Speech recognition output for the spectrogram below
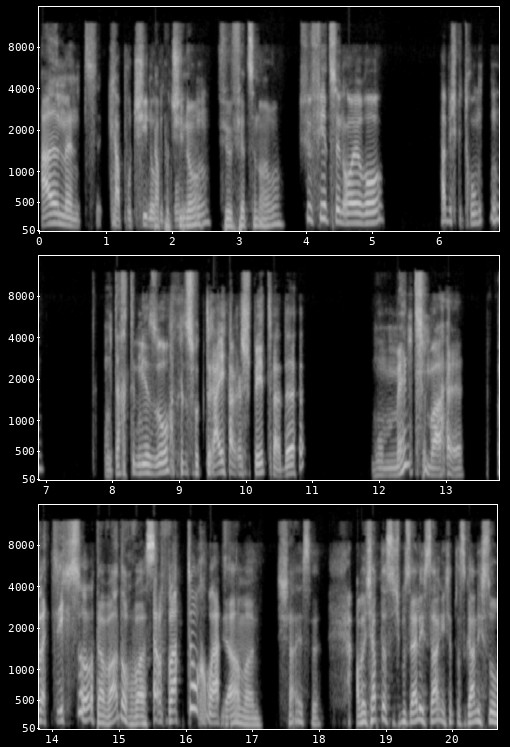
Almond Cappuccino, Cappuccino getrunken. für 14 Euro. Für 14 Euro habe ich getrunken und dachte mir so, so drei Jahre später, ne? Moment mal, weil ich so, Da war doch was. da war doch was. Ja, Mann. Scheiße. Aber ich habe das, ich muss ehrlich sagen, ich habe das gar nicht so,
